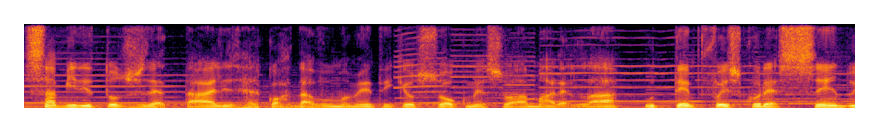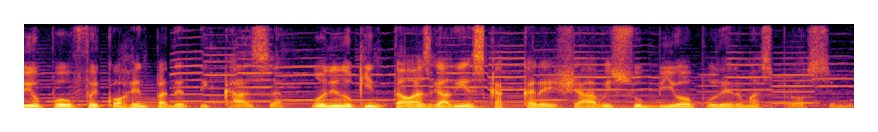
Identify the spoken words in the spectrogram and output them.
Sabia de todos os detalhes, recordava o momento em que o sol começou a amarelar, o tempo foi escurecendo e o povo foi correndo para dentro de casa, onde no quintal as galinhas cacarejavam e subiam ao puleiro mais próximo.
